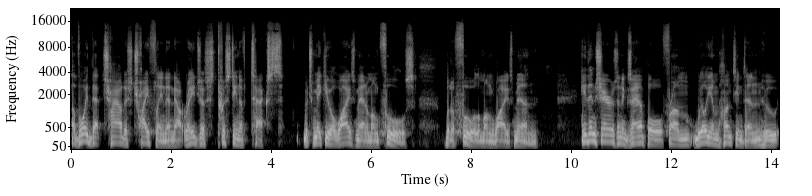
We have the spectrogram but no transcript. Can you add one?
Avoid that childish trifling and outrageous twisting of texts, which make you a wise man among fools, but a fool among wise men. He then shares an example from William Huntington, who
